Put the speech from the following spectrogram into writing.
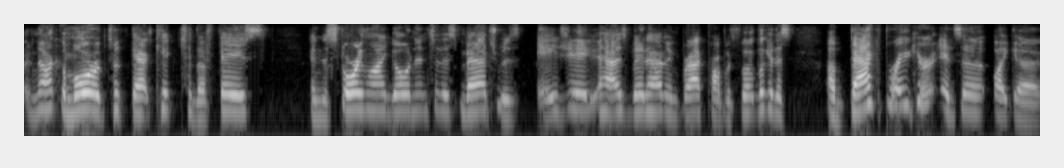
Nakamura took that kick to the face. And the storyline going into this match was AJ has been having back problems. But look at this a backbreaker. It's a like a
